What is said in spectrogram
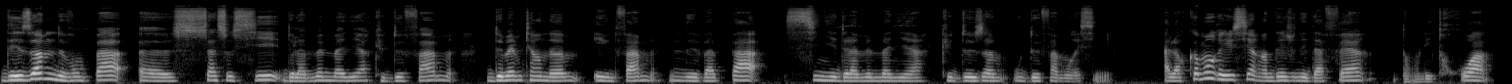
Des hommes ne vont pas euh, s'associer de la même manière que deux femmes, de même qu'un homme et une femme ne va pas signer de la même manière que deux hommes ou deux femmes auraient signé. Alors comment réussir un déjeuner d'affaires dans les trois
